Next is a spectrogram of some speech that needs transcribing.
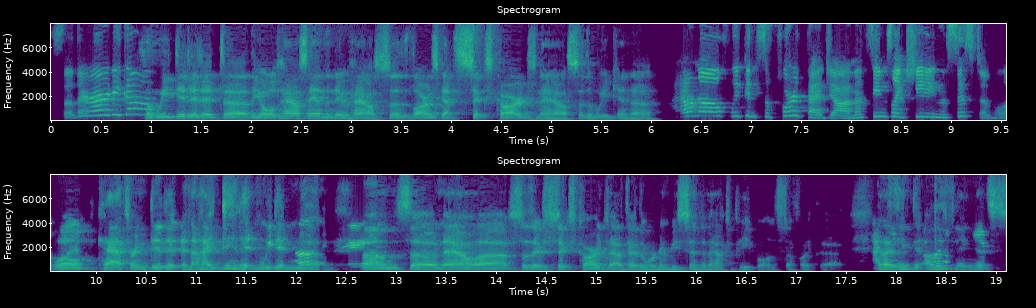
So they're already gone. So we did it at uh, the old house and the new house. So Laura's got six cards now, so that we can. Uh, I don't know if we can support that, John. That seems like cheating the system a little well, bit. Catherine did it, and I did it, and we didn't know. Um, so now, uh, so there's six cards out there that we're going to be sending out to people and stuff like that. And I, I think, the other thing that's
